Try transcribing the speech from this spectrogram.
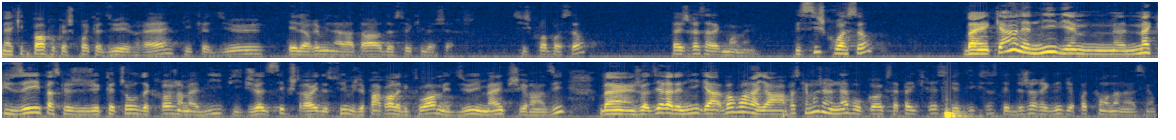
Mais à quelque part, il faut que je croie que Dieu est vrai, puis que Dieu est le rémunérateur de ceux qui le cherchent. Si je crois pas ça, ben je reste avec moi-même. Mais si je crois ça, ben quand l'ennemi vient m'accuser parce que j'ai quelque chose de croche dans ma vie, puis que je le sais, puis je travaille dessus, mais j'ai pas encore la victoire, mais Dieu il m'aide, puis je suis grandi, ben je vais dire à l'ennemi, va voir ailleurs, parce que moi j'ai un avocat qui s'appelle Christ qui a dit que ça c'était déjà réglé, puis il n'y a pas de condamnation.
